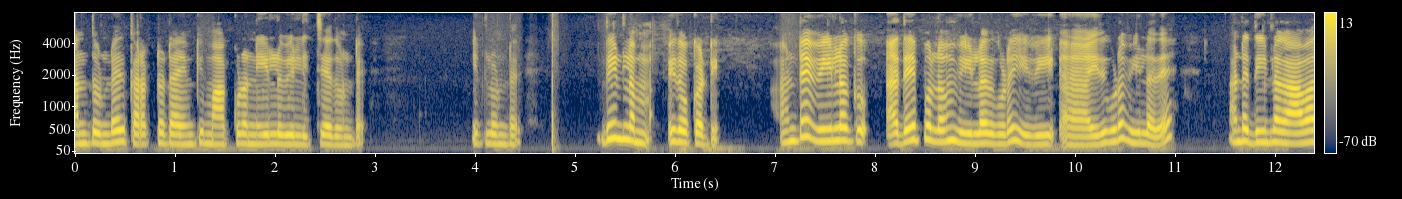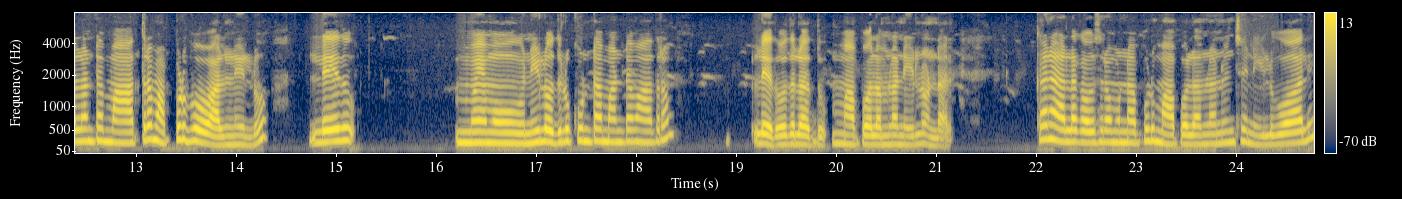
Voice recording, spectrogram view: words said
అంత ఉండేది కరెక్ట్ టైంకి మాకు కూడా నీళ్ళు వీళ్ళు ఇచ్చేది ఉంటాయి ఇట్లుంటుంది. దీంట్లో ఇది ఒకటి అంటే వీళ్ళకు అదే పొలం వీళ్ళది కూడా ఇవి ఇది కూడా వీళ్ళదే. అంటే దీంట్లో కావాలంటే మాత్రం అప్పుడు పోవాలి నీళ్ళు. లేదు మేము నీళ్ళు వదులుకుంటామంటే మాత్రం లేదు వదలద్దు. మా పొలంలో నీళ్ళు ఉండాలి. కానీ వాళ్ళకి అవసరం ఉన్నప్పుడు మా పొలంలో నుంచే నీళ్ళు పోవాలి.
